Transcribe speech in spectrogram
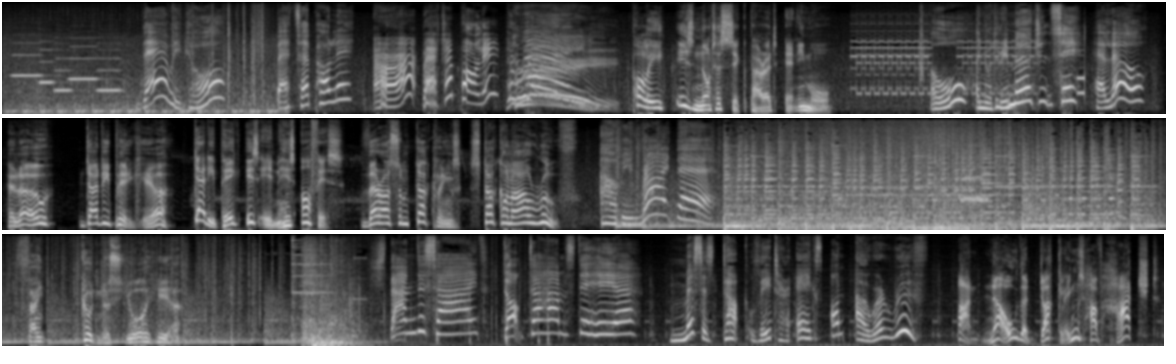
There we go. Better, Polly? Ah, better, Polly? Hooray! Polly is not a sick parrot anymore. Oh, another emergency. Hello? Hello? Daddy Pig here. Daddy Pig is in his office. There are some ducklings stuck on our roof. I'll be right there. Thank goodness you're here. Stand aside. Dr. Hamster here. Mrs. Duck laid her eggs on our roof. And now the ducklings have hatched.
